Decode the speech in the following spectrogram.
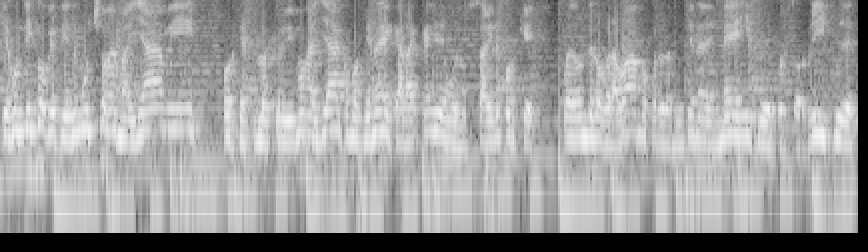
que es un disco que tiene mucho de Miami, porque lo escribimos allá, como tiene de Caracas y de Buenos Aires, porque fue donde lo grabamos, pero también tiene de México, y de Puerto Rico y de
